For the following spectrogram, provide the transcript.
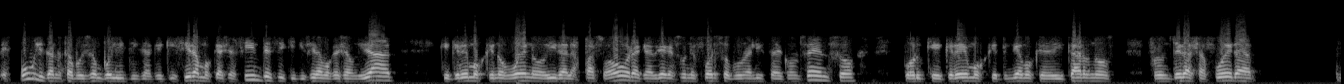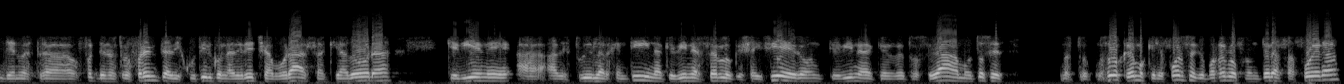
es pública nuestra posición política, que quisiéramos que haya síntesis, que quisiéramos que haya unidad, que creemos que no es bueno ir a las pasos ahora, que habría que hacer un esfuerzo por una lista de consenso, porque creemos que tendríamos que dedicarnos fronteras afuera de nuestra de nuestro frente a discutir con la derecha voraz, saqueadora, que viene a, destruir la Argentina, que viene a hacer lo que ya hicieron, que viene a que retrocedamos. Entonces, nuestro, nosotros creemos que el esfuerzo hay que ponerlo fronteras afuera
